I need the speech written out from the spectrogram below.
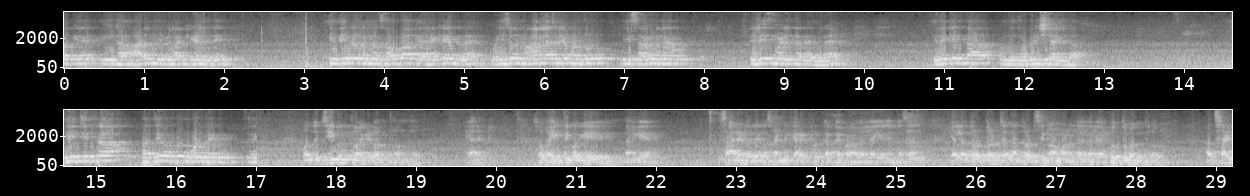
ಬಗ್ಗೆ ಈಗ ಹಾಡನ್ನು ನೀವೆಲ್ಲ ಕೇಳಿದ್ರಿ. ಈ ದಿನ ನನ್ನ ಸೌಭಾಗ್ಯ ಯಾಕೆಂದ್ರೆ ಮೈಸೂರು ಮಹಾರಾಜರೇ ಬಂದು ಈ ಸಾಂಗನ್ನ ರಿಲೀಸ್ ಮಾಡಿದ್ದಾರೆ ಅಂದ್ರೆ ಇದಕ್ಕಿಂತ ಒಂದು ದೊಡ್ಡ ವಿಷಯ ಇಲ್ಲ. ಈ ಚಿತ್ರ ಪ್ರತಿಯೊಬ್ಬರು ನೋಡ್ಬೇಕು. ಒಂದು ಜೀವಂತವಾಗಿಡುವಂಥ ಒಂದು ಕ್ಯಾರೆಕ್ಟರ್. ಸೊ ವೈಯಕ್ತಿಕವಾಗಿ ನನಗೆ ಸಾರ್ ಹೇಳಿದ್ರೆ ಏನೋ ಸಣ್ಣ ಕ್ಯಾರೆಕ್ಟರ್ ಕತೆ ಬರೋವೆಲ್ಲ ಏನಿಲ್ಲ ಸರ್. ಎಲ್ಲ ದೊಡ್ಡ ದೊಡ್ಡ ಜನ ದೊಡ್ಡ ಸಿನಿಮಾ ಮಾಡ್ತಾ ಇದ್ದಾರೆ ಬುದ್ಧಿವಂತರು. ಅದು ಸಣ್ಣ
